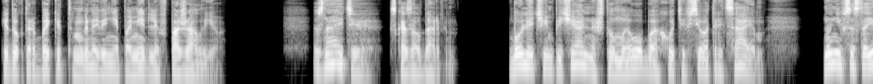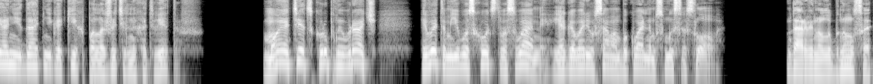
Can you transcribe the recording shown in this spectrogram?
и доктор Беккет, мгновение помедлив, пожал ее. «Знаете», — сказал Дарвин, — «более чем печально, что мы оба хоть и все отрицаем, но не в состоянии дать никаких положительных ответов. Мой отец — крупный врач, и в этом его сходство с вами, я говорю в самом буквальном смысле слова. Дарвин улыбнулся,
